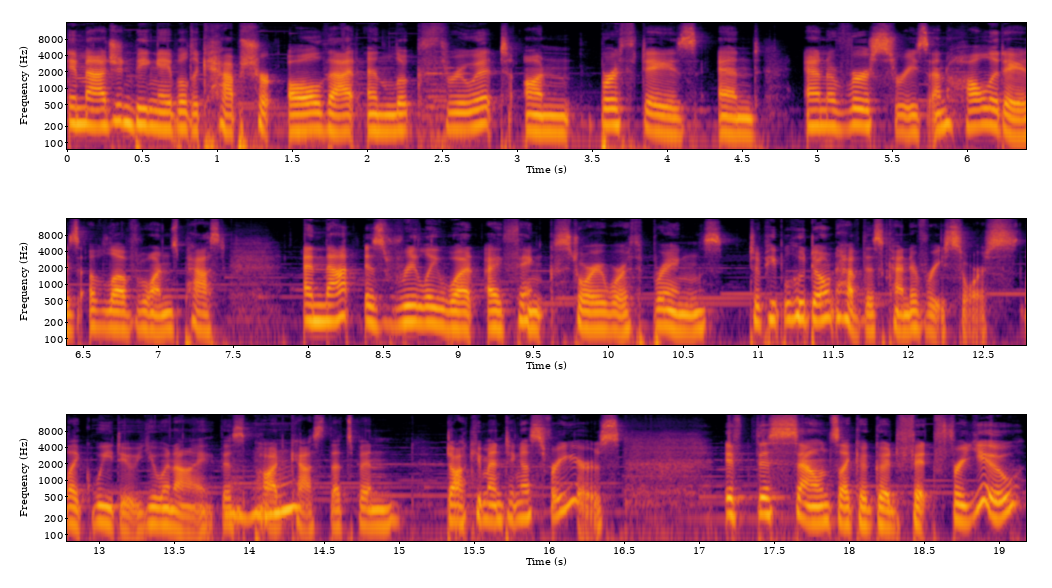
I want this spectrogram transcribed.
Imagine being able to capture all that and look through it on birthdays and anniversaries and holidays of loved ones past. And that is really what I think Storyworth brings to people who don't have this kind of resource, like we do, you and I, this mm-hmm. podcast that's been documenting us for years. If this sounds like a good fit for you,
